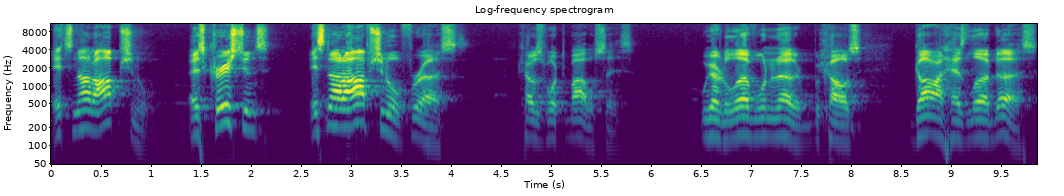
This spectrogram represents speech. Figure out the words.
it's not optional. As Christians, it's not optional for us because of what the Bible says. We are to love one another because God has loved us.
